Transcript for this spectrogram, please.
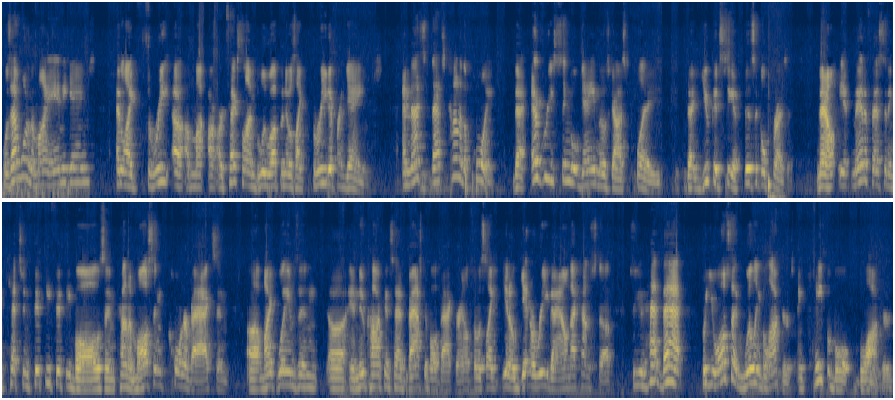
was that one of the Miami games? And like three, uh, uh my, our text line blew up and it was like three different games. And that's that's kind of the point that every single game those guys played, that you could see a physical presence. Now, it manifested in catching 50 50 balls and kind of mossing cornerbacks and uh, Mike Williams and uh, and Hopkins had basketball background, so it's like you know getting a rebound, that kind of stuff. So you had that, but you also had willing blockers and capable blockers.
